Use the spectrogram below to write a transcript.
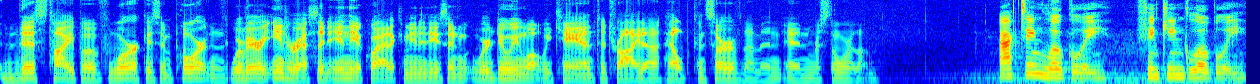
this type of work is important. We're very interested in the aquatic communities and we're doing what we can to try to help conserve them and, and restore them. Acting locally, thinking globally,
